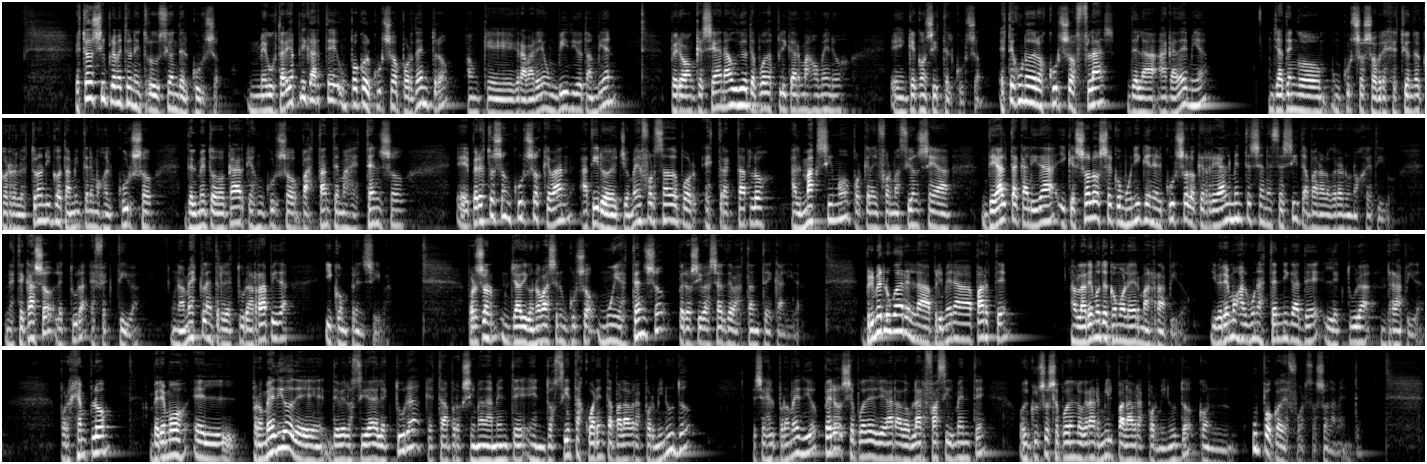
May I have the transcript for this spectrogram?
Esto es simplemente una introducción del curso. Me gustaría explicarte un poco el curso por dentro, aunque grabaré un vídeo también, pero aunque sea en audio te puedo explicar más o menos en qué consiste el curso. Este es uno de los cursos flash de la academia ya tengo un curso sobre gestión del correo electrónico, también tenemos el curso del método CAR, que es un curso bastante más extenso, eh, pero estos son cursos que van a tiro hecho. Me he esforzado por extractarlos al máximo, porque la información sea de alta calidad y que solo se comunique en el curso lo que realmente se necesita para lograr un objetivo. En este caso, lectura efectiva, una mezcla entre lectura rápida y comprensiva. Por eso, ya digo, no va a ser un curso muy extenso, pero sí va a ser de bastante calidad. En primer lugar, en la primera parte hablaremos de cómo leer más rápido y veremos algunas técnicas de lectura rápida. Por ejemplo, veremos el promedio de, velocidad de lectura, que está aproximadamente en 240 palabras por minuto. Ese es el promedio, pero se puede llegar a doblar fácilmente o incluso se pueden lograr mil palabras por minuto con un poco de esfuerzo solamente.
